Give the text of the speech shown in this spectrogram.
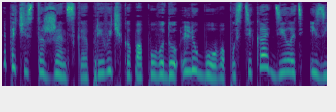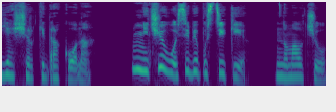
это чисто женская привычка по поводу любого пустяка делать из ящерки дракона». «Ничего себе пустяки!» Но молчу.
